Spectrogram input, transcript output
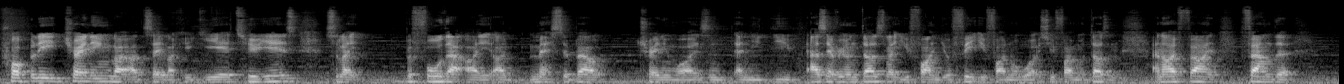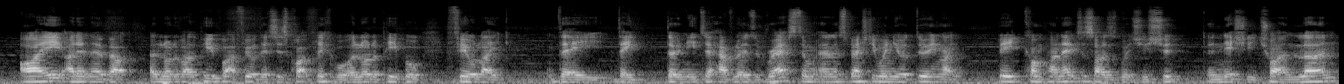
properly training like i'd say like a year two years so like before that i, I messed about training wise and, and you, you as everyone does like you find your feet you find what works you find what doesn't and i find found that I I don't know about a lot of other people. I feel this is quite applicable. A lot of people feel like they they don't need to have loads of rest, and, and especially when you're doing like big compound exercises, which you should initially try and learn.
